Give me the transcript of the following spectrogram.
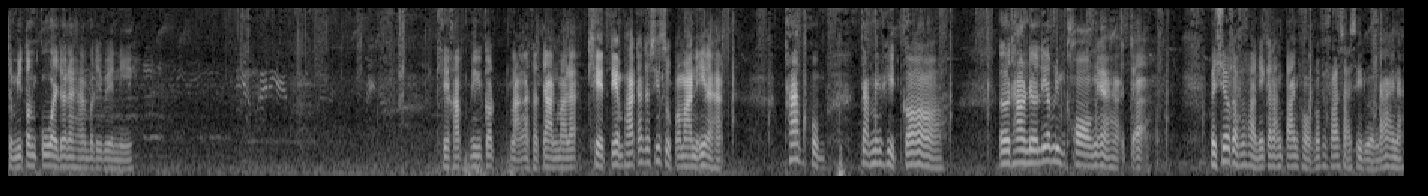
จะมีต้นกล้วยด้วยนะฮะบริเวณนี้ โอเคครับ นี่ก็หลังอัศจรรย์มาแล้ว เขตเตรียมพัดน่าจะสิ้นสุดประมาณนี้แหละฮะ ถ้าผมจำไม่ผิดก็ เออทางเดินเรียบริมคลองเนี่ยฮะ จะ ไปเชื่อมกับสถานีกำลังตันของรถไฟฟ้าสายสีเหลืองได้นะ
